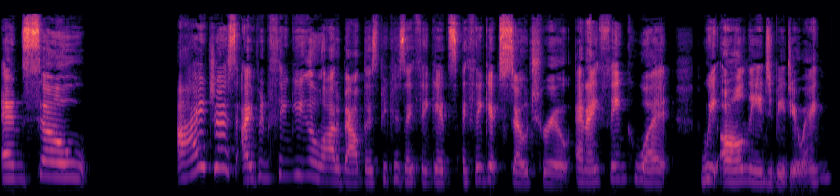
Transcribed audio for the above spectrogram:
And so I just I've been thinking a lot about this because I think it's I think it's so true and I think what we all need to be doing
